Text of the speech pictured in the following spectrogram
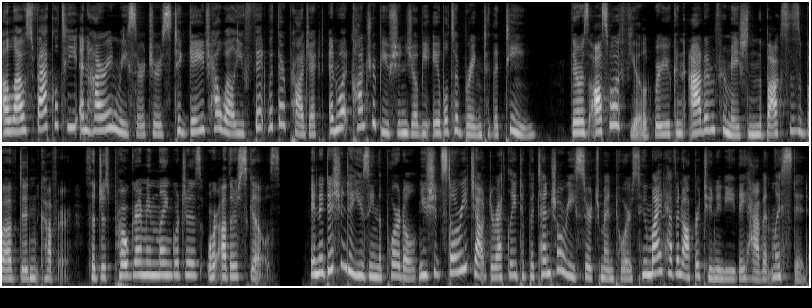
allows faculty and hiring researchers to gauge how well you fit with their project and what contributions you'll be able to bring to the team. There is also a field where you can add information the boxes above didn't cover, such as programming languages or other skills. In addition to using the portal, you should still reach out directly to potential research mentors who might have an opportunity they haven't listed.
